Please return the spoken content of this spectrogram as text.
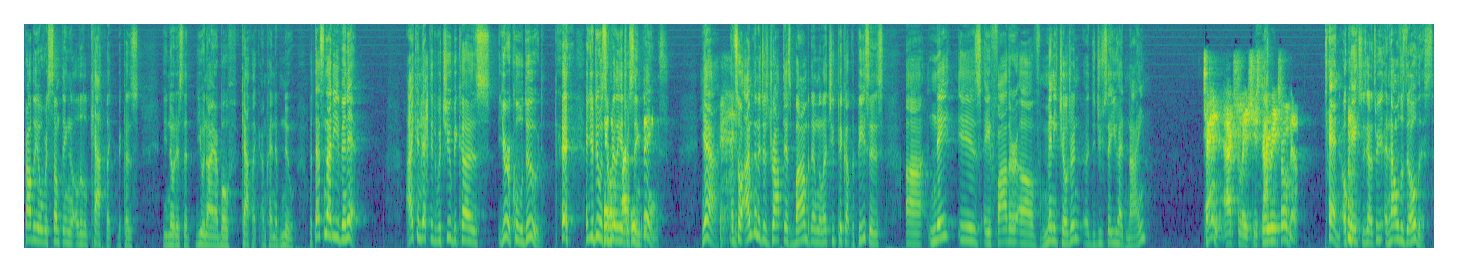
probably over something a little Catholic because you notice that you and I are both Catholic. I'm kind of new, but that's not even it. I connected with you because you're a cool dude and you're doing some really interesting things. Yeah. And so I'm going to just drop this bomb, but then I'm going to let you pick up the pieces. Uh, Nate is a father of many children. Uh, did you say you had nine? Ten, actually. She's three weeks old now. Ten. Okay. so he's got a three. And how old is the oldest?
